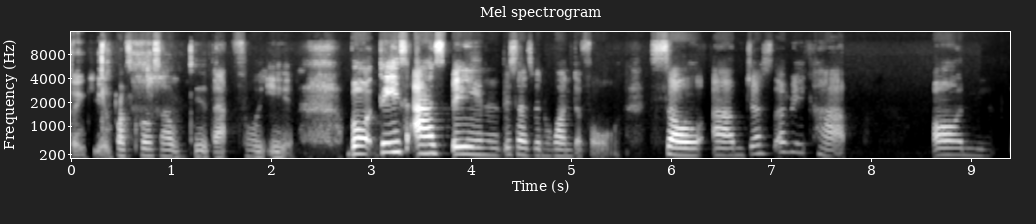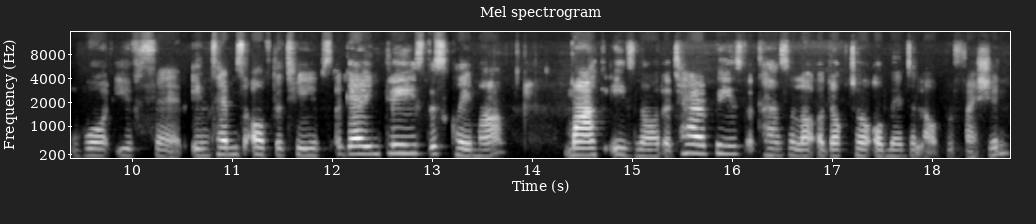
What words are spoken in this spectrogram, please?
Thank you. Of course i'll do that for you. But this has been this has been wonderful. So um just a recap on what you've said. In terms of the tips again please disclaimer mark is not a therapist a counselor a doctor or mental health profession.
